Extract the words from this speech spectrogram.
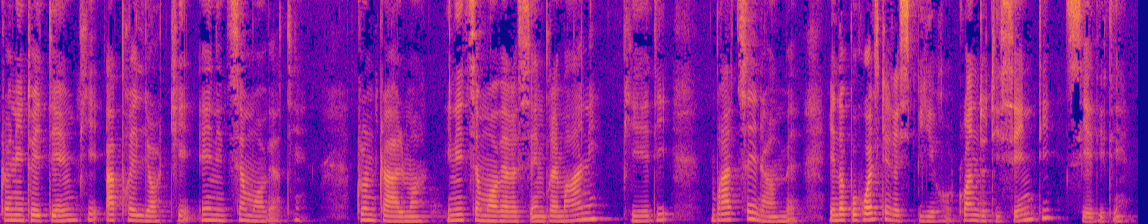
con i tuoi tempi, apri gli occhi e inizia a muoverti. Con calma, inizia a muovere sempre mani, piedi, braccia e gambe e dopo qualche respiro, quando ti senti, siediti.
